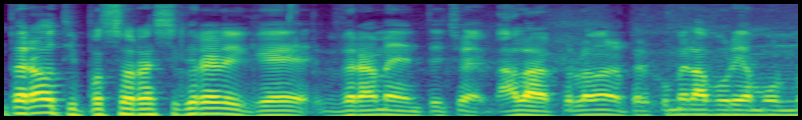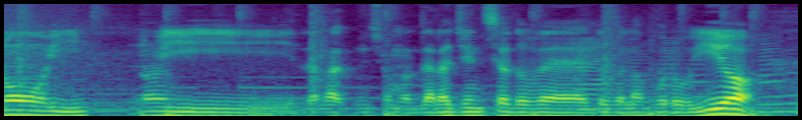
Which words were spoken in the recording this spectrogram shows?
Però ti posso rassicurare che veramente, cioè, allora, perlomeno per come lavoriamo noi, noi della, diciamo, dell'agenzia dove, dove lavoro io,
